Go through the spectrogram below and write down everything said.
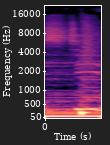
used to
